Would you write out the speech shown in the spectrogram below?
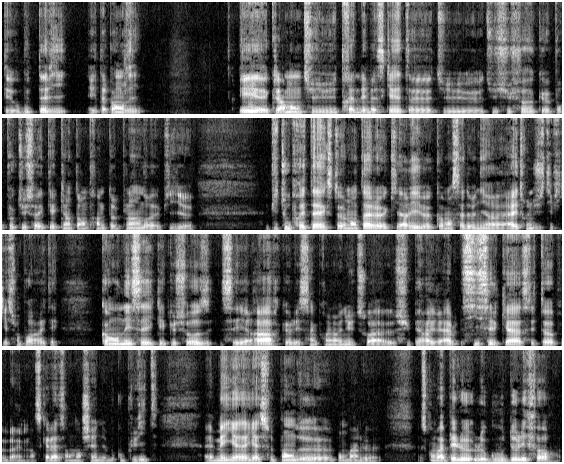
t'es au bout de ta vie et t'as pas envie. Et euh, clairement, tu traînes les baskets, euh, tu, tu, suffoques, pour peu que tu sois avec quelqu'un, tu es en train de te plaindre, et puis, euh, et puis tout prétexte mental qui arrive commence à devenir, à être une justification pour arrêter. Quand on essaye quelque chose, c'est rare que les cinq premières minutes soient super agréables. Si c'est le cas, c'est top. Ben, dans ce cas-là, on enchaîne beaucoup plus vite. mais il y a, y a, ce pan de, bon, ben, le, ce qu'on va appeler le, le goût de l'effort.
